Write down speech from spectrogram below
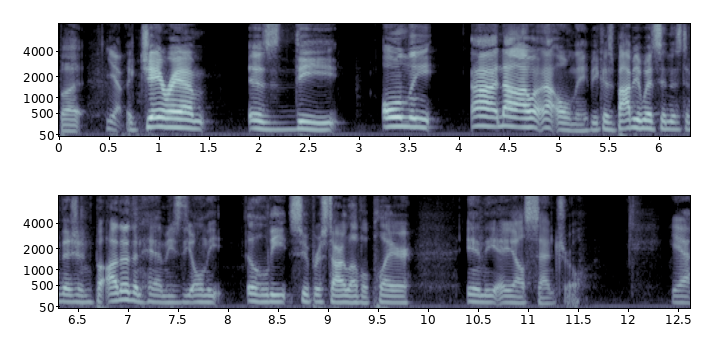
but Yeah. like J Ram is the only. Uh, no, I- not only because Bobby Witt's in this division, but other than him, he's the only elite superstar level player in the AL Central. Yeah.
